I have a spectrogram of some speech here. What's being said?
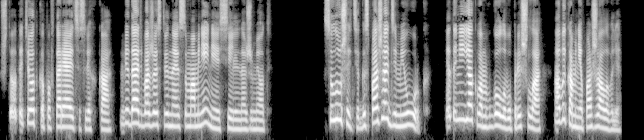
Что-то тетка повторяется слегка. Видать, божественное самомнение сильно жмет. «Слушайте, госпожа Демиург, это не я к вам в голову пришла, а вы ко мне пожаловали.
